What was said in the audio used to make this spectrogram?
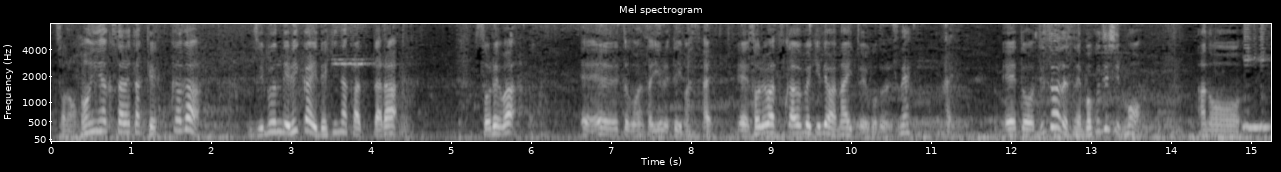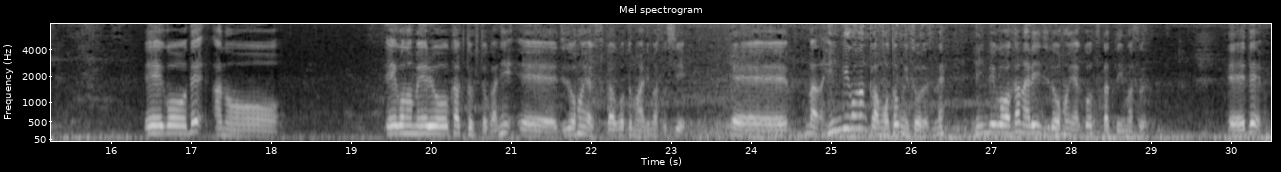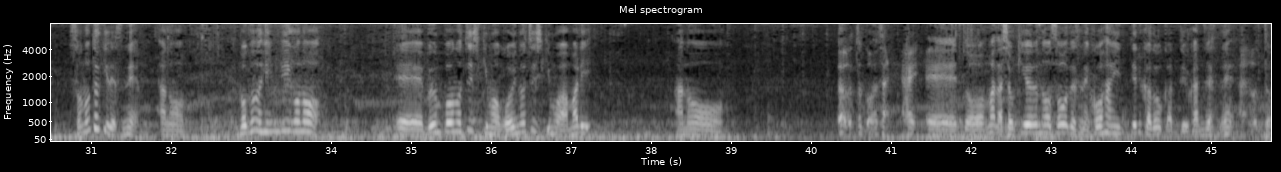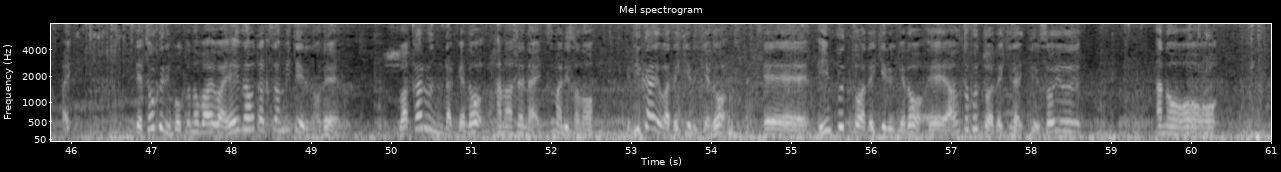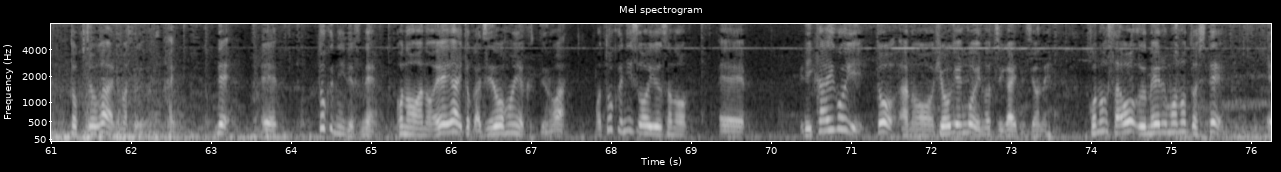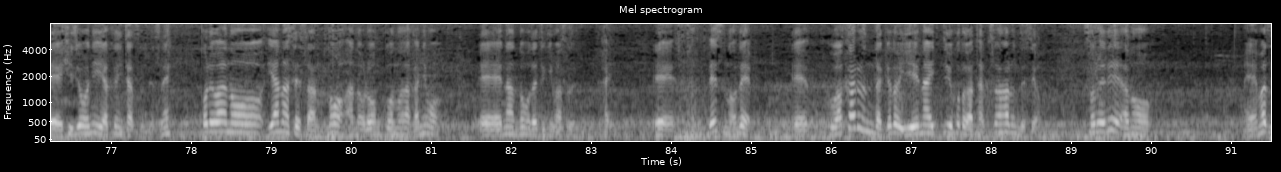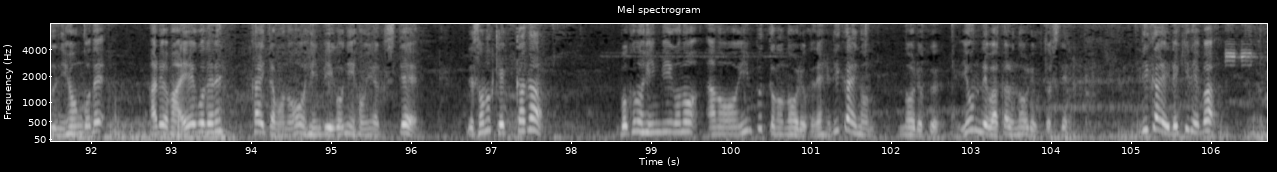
その翻訳された結果が自分で理解できなかったら、それは、えー、っと、ごめんなさい、揺れています。はい。えそれは使うべきではないということですね。はい。えっ、と、実はですね、僕自身も、あの英語で、あのー、英語のメールを書くときとかに、えー、自動翻訳使うこともありますし、えー、まあ、ヒンディー語なんかはもう特にそうですね。ヒンディー語はかなり自動翻訳を使っています。えー、で、その時ですね、あの、僕のヒンディー語の、えー、文法の知識も語彙の知識もあまり、あのー、とごめんなさい。はい。えー、と、まだ初級のそうですね、後半いってるかどうかっていう感じですね。あと、はい。で特に僕の場合は映画をたくさん見ているので分かるんだけど話せないつまりその理解はできるけど、えー、インプットはできるけど、えー、アウトプットはできないっていうそういう、あのー、特徴があります、はいでえー、特にですねこのあの AI とか自動翻訳っていうのは特にそういうその、え理解語彙とあの表現語彙の違いですよねこの差を埋めるものとしてえー、非常に役に立つんですね。これはあの柳瀬さんのあの論考の中にも、えー、何度も出てきます。はいえー、ですので、えー、分かるんだけど言えないっていうことがたくさんあるんですよ。それであの、え、まず日本語で、あるいはま英語でね、書いたものをヒンディー語に翻訳して、でその結果が僕のヒンディー語のあのインプットの能力ね、理解の能力、読んで分かる能力として理解できれば、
